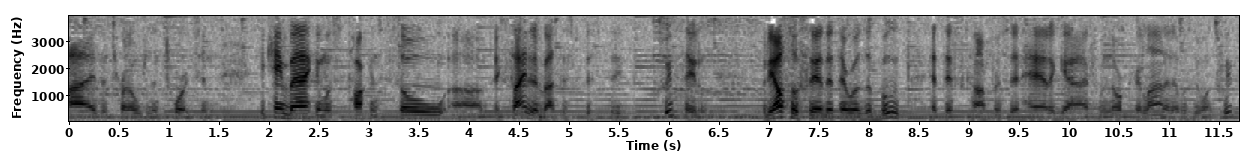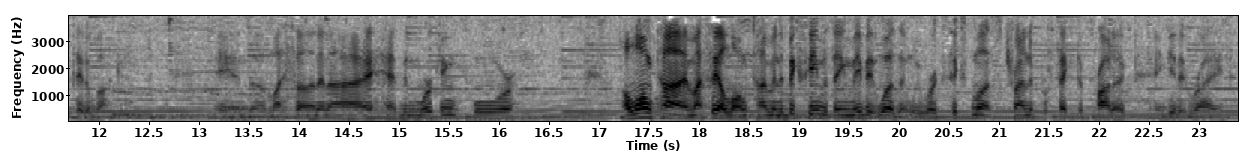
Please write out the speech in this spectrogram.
pies and turnovers and tortes. And he came back and was talking so uh, excited about this, this, these sweet potatoes. But he also said that there was a booth at this conference that had a guy from North Carolina that was doing sweet potato vodka. And uh, my son and I had been working for a long time. I say a long time. In the big scheme of things, maybe it wasn't. We worked six months trying to perfect the product and get it right.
